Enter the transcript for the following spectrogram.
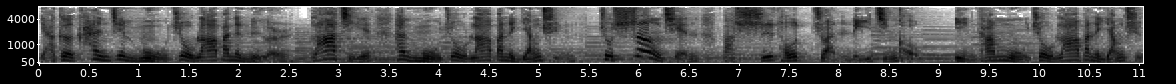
雅各看见母舅拉班的女儿拉结和母舅拉班的羊群，就上前把石头转离井口。引他母舅拉班的羊群，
